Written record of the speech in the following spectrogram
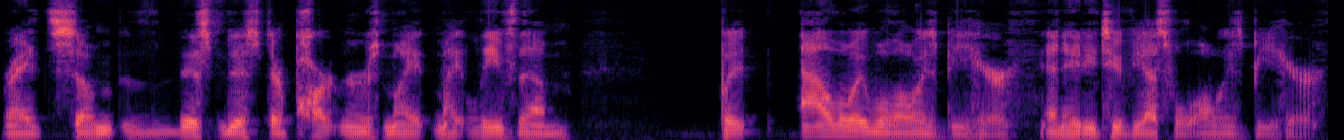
right? So this this their partners might might leave them. But Alloy will always be here, and 82VS will always be here.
